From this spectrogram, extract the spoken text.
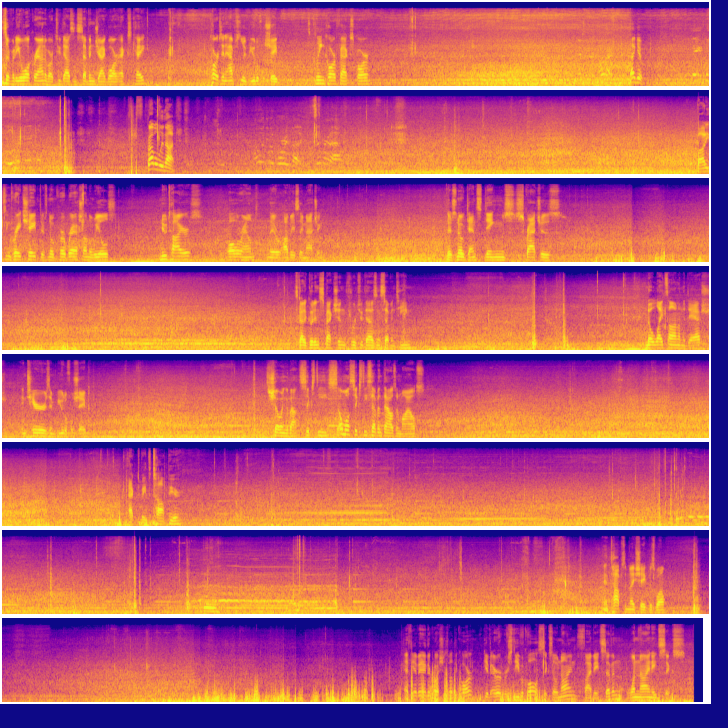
This is a video walk around of our 2007 Jaguar XK. Car's in absolutely beautiful shape. It's a clean Carfax car. Thank you. Probably not. I wouldn't even worry about it. Body's in great shape. There's no curb rash on the wheels. New tires all around. They're obviously matching. There's no dents, dings, scratches. It's got a good inspection through 2017. No lights on on the dash. Interior is in beautiful shape. It's showing about 60, almost 67,000 miles. Activate the top here. And top's in nice shape as well. And if you have any other questions about the car, give Eric or Steve a call at 609 587 1986.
